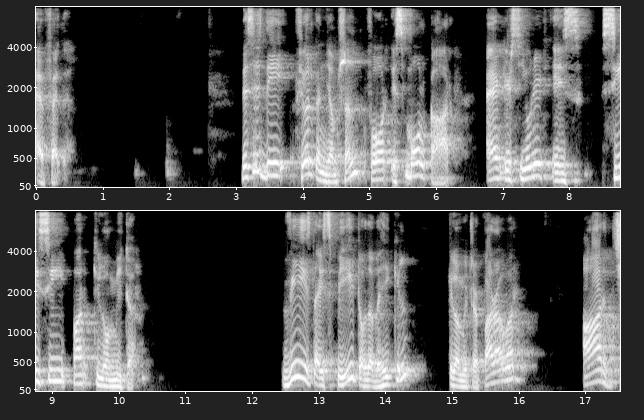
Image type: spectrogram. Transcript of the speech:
FL. This is the fuel consumption for a small car and its unit is cc per kilometer. V is the speed of the vehicle kilometer per hour Rg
